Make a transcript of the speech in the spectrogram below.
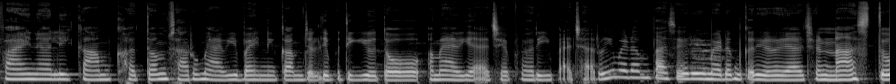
ફાઇનલી કામ ખતમ. સારું મેં આવી ભાઈનું કામ જલ્દી પતી ગયું તો અમે આવી ગયા છે ફરી પાછા. રૂઈ મેડમ પાસે રૂઈ મેડમ કરી રહ્યા છે નાસ્તો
